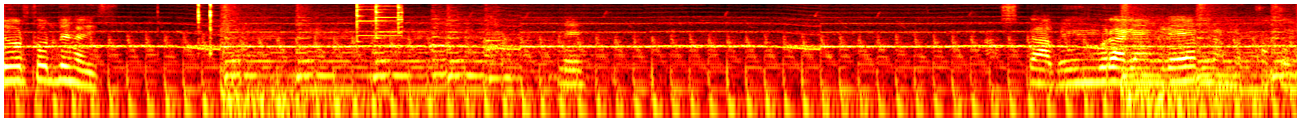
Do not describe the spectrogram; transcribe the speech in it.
ডর সর দেখাইস আজকে বেঙ্গুরা গ্যাং রে আমরা খতম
